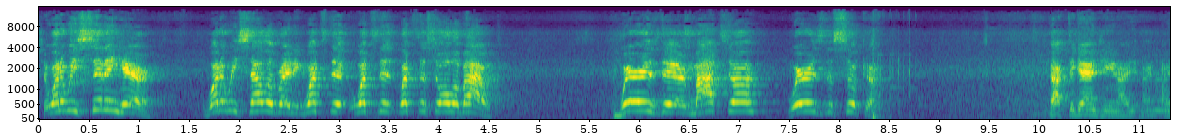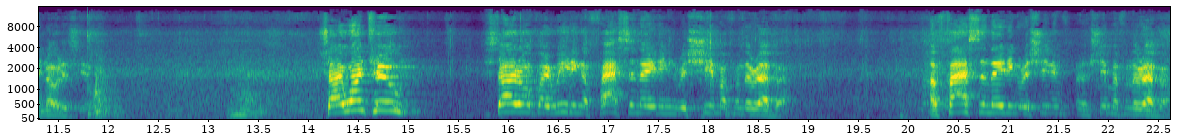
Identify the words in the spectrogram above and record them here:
So what are we sitting here? What are we celebrating? What's the what's the what's this all about? Where is the matzah? Where is the sukkah? Dr. Ganjin, I, I, I noticed you. So I want to start off by reading a fascinating Rishima from the Rebbe. A fascinating Rishima from the Rebbe.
